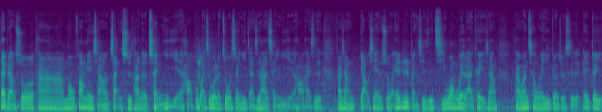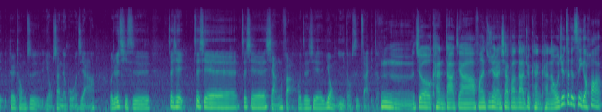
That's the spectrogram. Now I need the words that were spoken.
代表说他某方面想要展示他的诚意也好，不管是为了做生意展示他的诚意也好，还是他想表现说，哎、日本其实期望未来可以像台湾成为一个就是哎、对对同志友善的国家。我觉得其实这些这些这些想法或这些用意都是在的。嗯，就看大家放在资讯栏下方，大家去看看啦。我觉得这个是一个话。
